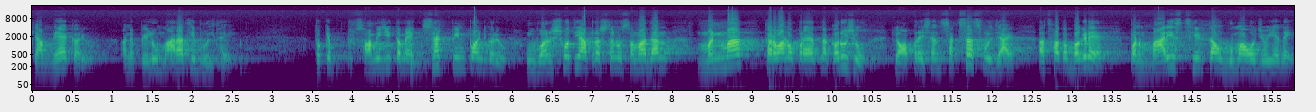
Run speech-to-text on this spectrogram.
કે આ મેં કર્યું અને પેલું મારાથી ભૂલ થઈ તો કે સ્વામીજી, તમે એક્ઝેક્ટ પિન પોઈન્ટ કર્યું. હું વર્ષોથી આ પ્રશ્નનું સમાધાન મનમાં કરવાનો પ્રયત્ન કરું છું કે ઓપરેશન સક્સેસફુલ જાય અથવા તો બગડે, પણ મારી સ્થિરતા હું ગુમાવવો જોઈએ નહીં.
